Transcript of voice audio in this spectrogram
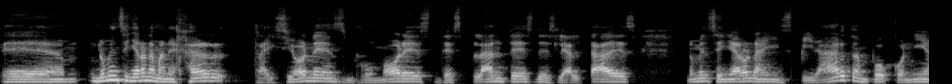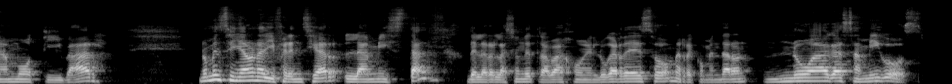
Eh, no me enseñaron a manejar traiciones, rumores, desplantes, deslealtades no me enseñaron a inspirar tampoco, ni a motivar. No me enseñaron a diferenciar la amistad de la relación de trabajo. En lugar de eso, me recomendaron no hagas amigos.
